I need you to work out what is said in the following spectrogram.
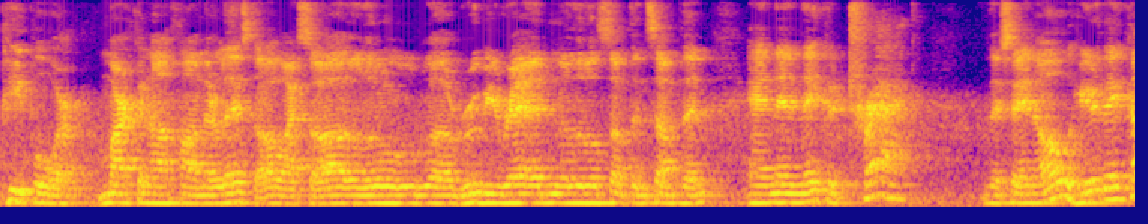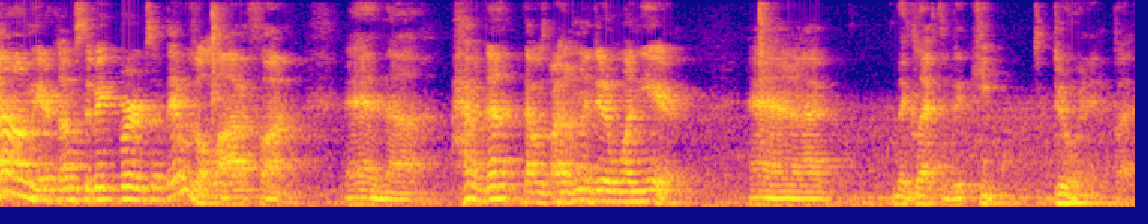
people were marking off on their list, oh, I saw a little uh, ruby red and a little something something. And then they could track they're saying, "Oh, here they come! Here comes the big birds." That was a lot of fun, and uh, I haven't done it. That was I only did it one year, and I neglected to keep doing it. But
